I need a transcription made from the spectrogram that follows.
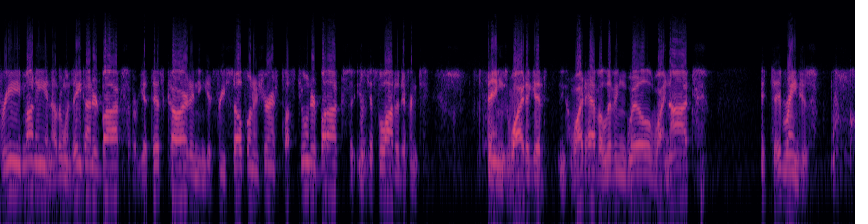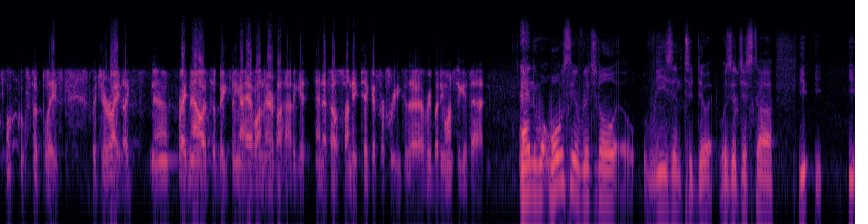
free money. Another one's eight hundred bucks. Or get this card and you can get free cell phone insurance plus two hundred bucks. It's just a lot of different things. Why to get? Why to have a living will? Why not? It, it ranges all over the place. But you're right. Like right now, it's a big thing I have on there about how to get NFL Sunday Ticket for free because everybody wants to get that. And what was the original reason to do it? Was it just uh, you, you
